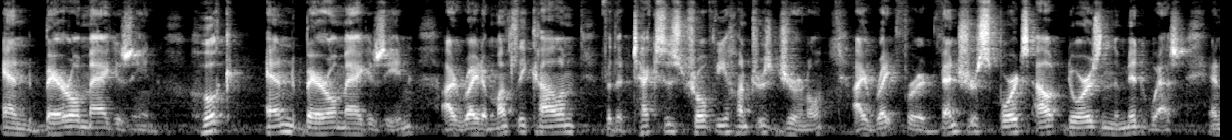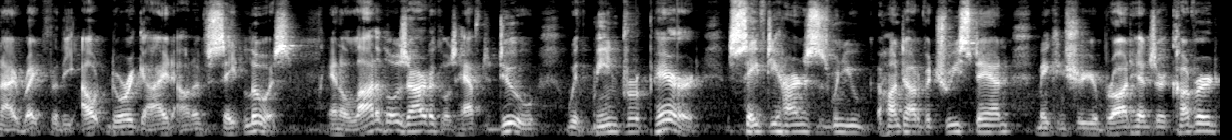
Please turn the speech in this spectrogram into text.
and Barrel magazine. Hook and Barrel magazine. I write a monthly column for the Texas Trophy Hunters Journal. I write for Adventure Sports Outdoors in the Midwest, and I write for the Outdoor Guide out of St. Louis. And a lot of those articles have to do with being prepared. Safety harnesses when you hunt out of a tree stand, making sure your broadheads are covered,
